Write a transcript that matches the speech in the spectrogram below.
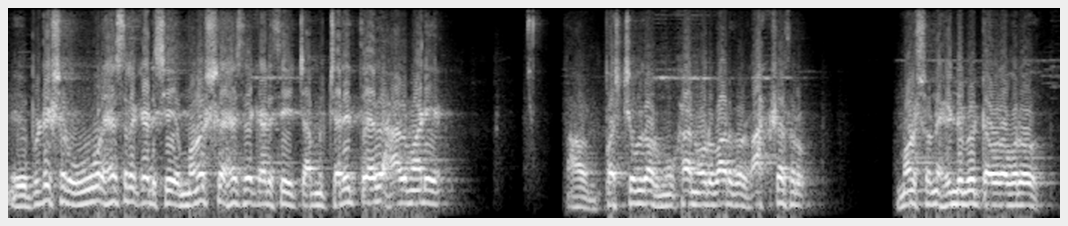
ಬ್ರಿಟಿಷರು ಊರ ಹೆಸರು ಕೆಡಿಸಿ, ಮನುಷ್ಯ ಹೆಸರು ಕೆಡಿಸಿ, ಚಮ್ ಚರಿತ್ರೆಯಲ್ಲಿ ಹಾಳು ಮಾಡಿ, ಆ ಪಶ್ಚಿಮದವ್ರ ಮುಖ ನೋಡಬಾರ್ದು, ರಾಕ್ಷಸರು. ಮನುಷ್ಯನ ಹಿಂಡು ಅವರವರು.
